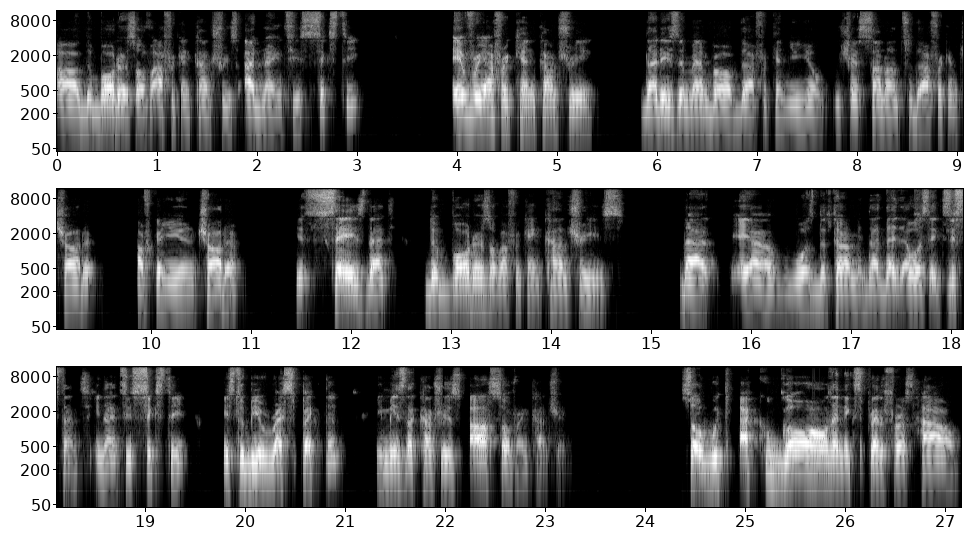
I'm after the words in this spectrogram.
uh, the borders of African countries at 1960, every African country that is a member of the African Union, which has signed on to the African Charter, African Union Charter, it says that the borders of African countries that uh, was determined, that, that was existent in 1960, is to be respected. It means that countries are sovereign country. So we, I could go on and explain first how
